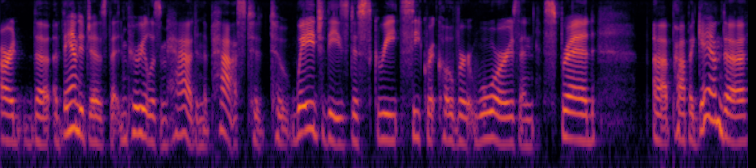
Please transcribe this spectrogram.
our the advantages that imperialism had in the past to to wage these discreet, secret, covert wars and spread uh, propaganda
